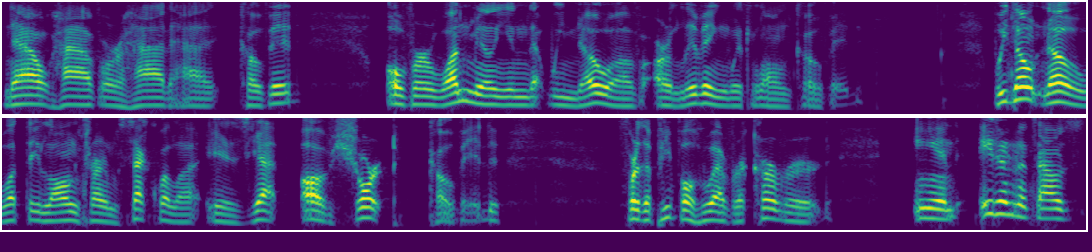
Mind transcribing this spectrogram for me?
now have or had had COVID. Over 1 million that we know of are living with long COVID. We don't know what the long term sequela is yet of short COVID for the people who have recovered. And 800,000,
